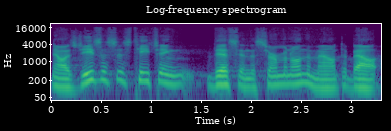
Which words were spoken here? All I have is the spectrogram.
Now, as Jesus is teaching this in the Sermon on the Mount about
